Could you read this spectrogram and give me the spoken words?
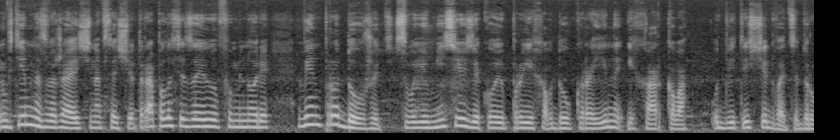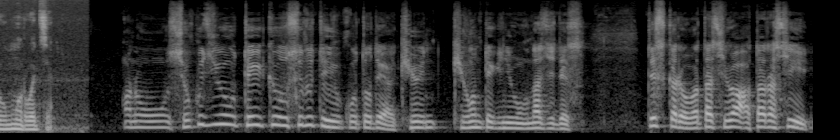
Втім, незважаючи на все, що трапилося, заявив Фомінорі, він продовжить свою місію, з якою приїхав до України і Харкова у 2022 році. あの食事を提供するということでは基本基本的に同じです。ですから私は新しい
